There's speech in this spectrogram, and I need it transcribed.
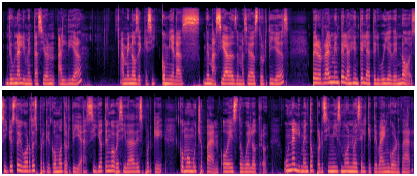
de una alimentación al día a menos de que sí comieras demasiadas, demasiadas tortillas, pero realmente la gente le atribuye de no, si yo estoy gordo es porque como tortillas, si yo tengo obesidad es porque como mucho pan o esto o el otro. Un alimento por sí mismo no es el que te va a engordar,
